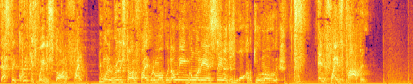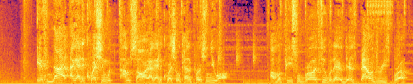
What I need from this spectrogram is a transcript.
That's the quickest way to start a fight. You want to really start a fight with a motherfucker? Don't even go in there and say no. Just walk up to a motherfucker and the fight is popping. If not, I got to question what. I'm sorry. I got to question what kind of person you are. I'm a peaceful bro too, but there, there's boundaries, bro.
